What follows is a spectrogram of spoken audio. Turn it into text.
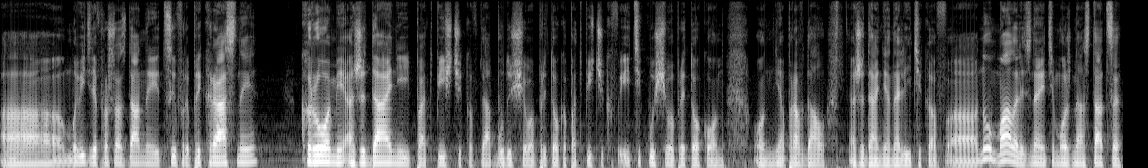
Uh, мы видели в прошлый раз данные цифры прекрасные кроме ожиданий подписчиков, да, будущего притока подписчиков и текущего притока, он, он не оправдал ожидания аналитиков. А, ну, мало ли, знаете, можно остаться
